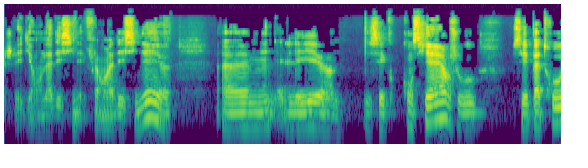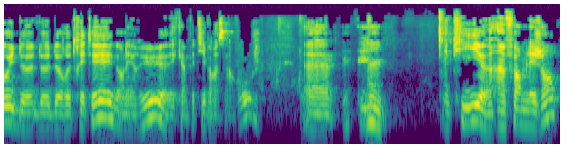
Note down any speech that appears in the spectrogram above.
je dire, on a dessiné, Florent a dessiné euh, les, euh, ces concierges ou ces patrouilles de, retraités dans les rues avec un petit brassard rouge euh, qui informent les gens,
